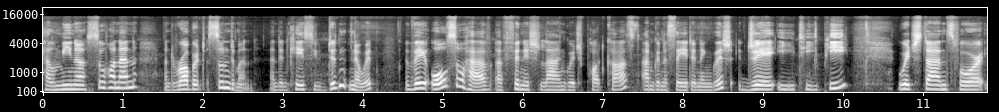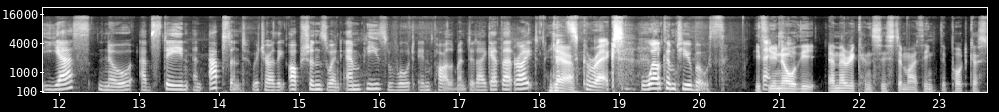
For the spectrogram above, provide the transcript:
Helmiina Suhonen and Robert Sundman. And in case you didn't know it, they also have a Finnish language podcast. I'm going to say it in English JETP, which stands for Yes, No, Abstain, and Absent, which are the options when MPs vote in Parliament. Did I get that right? Yeah. That's correct. Welcome to you both. If Thank you know you. the American system, I think the podcast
